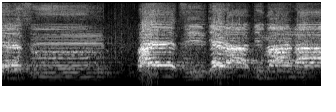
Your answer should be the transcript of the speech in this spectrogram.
yesu ayé ti gbéra bí màá náà.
